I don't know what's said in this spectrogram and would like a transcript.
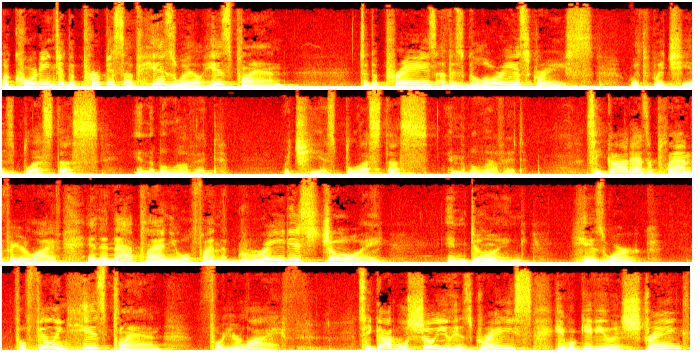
according to the purpose of his will, his plan, to the praise of his glorious grace with which he has blessed us in the beloved. Which he has blessed us in the beloved. See, God has a plan for your life, and in that plan, you will find the greatest joy in doing His work, fulfilling His plan for your life. See, God will show you His grace, He will give you His strength,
